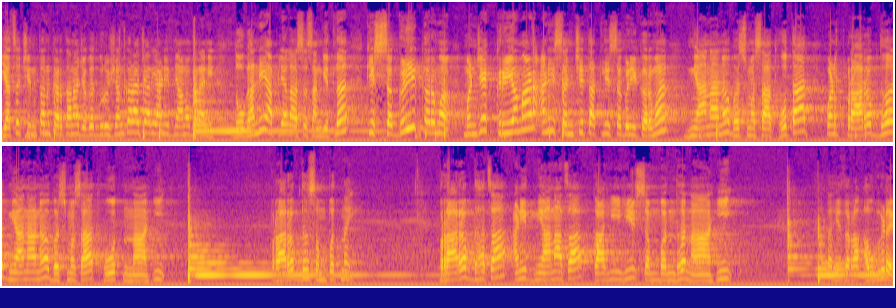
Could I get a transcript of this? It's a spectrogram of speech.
याचं चिंतन करताना जगद्गुरु शंकराचार्य आणि ज्ञानोबरांनी दोघांनी आपल्याला असं सांगितलं की सगळी कर्म म्हणजे क्रियमाण आणि संचितातली सगळी कर्म ज्ञानानं भस्मसात होतात पण प्रारब्ध ज्ञानानं भस्मसात होत नाही. प्रारब्ध संपत नाही. प्रारब्धाचा आणि ज्ञानाचा काहीही संबंध नाही. आता हे जरा अवघड आहे.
